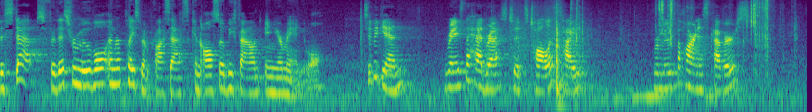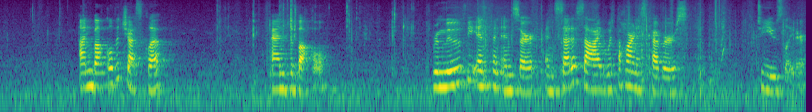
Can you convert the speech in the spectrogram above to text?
The steps for this removal and replacement process can also be found in your manual. To begin, raise the headrest to its tallest height, remove the harness covers, unbuckle the chest clip, and the buckle. Remove the infant insert and set aside with the harness covers to use later.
